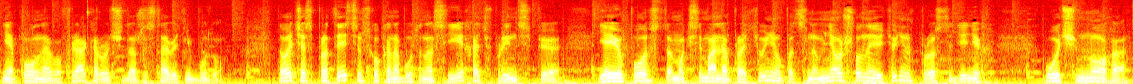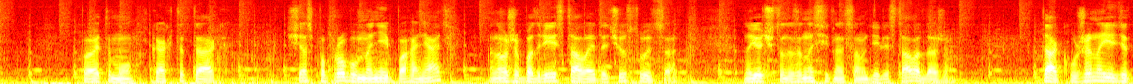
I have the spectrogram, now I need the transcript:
Не, полная вафля, короче, даже ставить не буду. Давайте сейчас протестим, сколько она будет у нас ехать. В принципе, я ее просто максимально протюнил, пацаны. У меня ушло на ее тюнинг просто денег очень много. Поэтому как-то так. Сейчас попробуем на ней погонять. Она уже бодрее стала, это чувствуется. Но ее что-то заносить на самом деле стало даже. Так, уже она едет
